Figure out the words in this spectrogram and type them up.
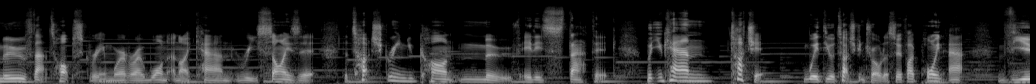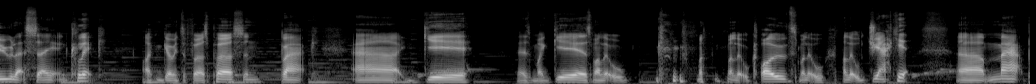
move that top screen wherever I want and I can resize it. The touchscreen you can't move. It is static, but you can touch it with your touch controller. So if I point at view, let's say, and click, I can go into first person, back, uh, gear. There's my gear. There's my little, my little clothes, my little, my little jacket, uh, map,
